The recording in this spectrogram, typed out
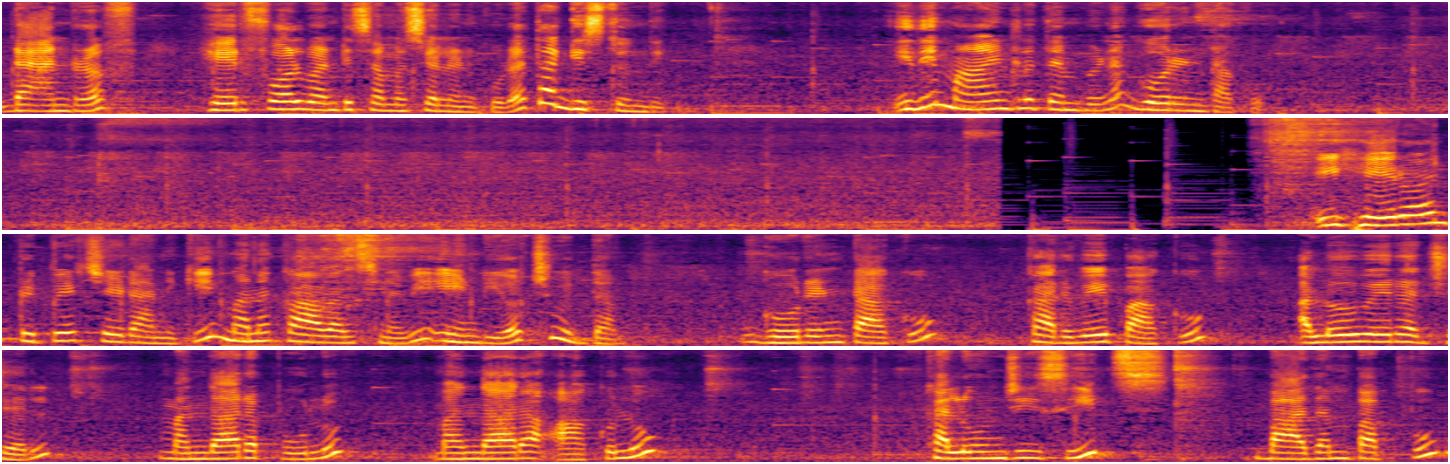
డాండ్రఫ్ హెయిర్ ఫాల్ వంటి సమస్యలను కూడా తగ్గిస్తుంది. ఇది మా ఇంట్లో తెంపిన గోరింటాకు. ఈ హెయిర్ ఆయిల్ ప్రిపేర్ చేయడానికి మనకు కావాల్సినవి ఏంటియో చూద్దాం. గోరెంటాకు కరివేపాకు అలోవెరా జెల్ మందార పూలు మందార ఆకులు కలూంజీ సీడ్స్ బాదం పప్పు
